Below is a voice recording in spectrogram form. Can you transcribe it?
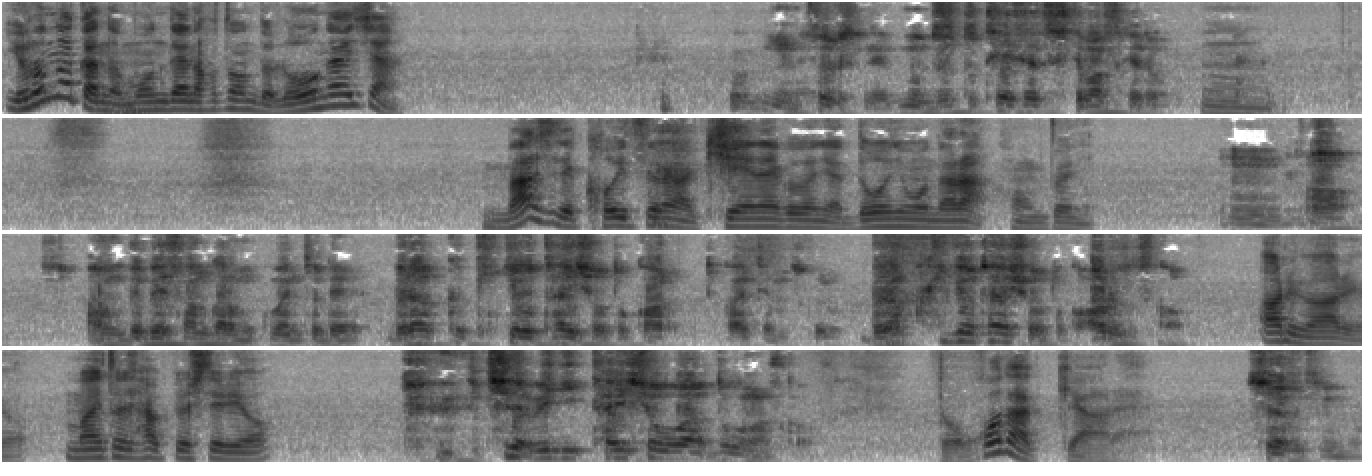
世の中の問題のほとんど老害じゃん。うん、そうですね。もうずっと定説してますけど。うん。マジでこいつらが消えないことにはどうにもならん。本当に。うん。あ、あの、ベベさんからもコメントで、ブラック企業大賞とかあるって書いてますけど、ブラック企業大賞とかあるんですか？あるよ、あるよ。毎年発表してるよ。ちなみに大賞はどこなんですか？どこだっけ、あれ。調べてみよ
